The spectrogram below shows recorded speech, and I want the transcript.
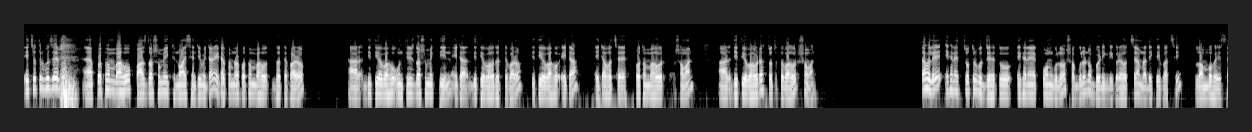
এই চতুর্ভুজের প্রথম বাহু পাঁচ দশমিক নয় সেন্টিমিটার, এটা তোমরা প্রথম বাহু ধরতে পারো। আর দ্বিতীয় বাহু উনত্রিশ দশমিক তিন, এটা দ্বিতীয় বাহু ধরতে পারো। তৃতীয় বাহু এটা এটা হচ্ছে প্রথম বাহুর সমান। আর দ্বিতীয় বাহুটা চতুর্থ বাহুর সমান। তাহলে এখানে চতুর্ভুজ যেহেতু এখানে কোণগুলো সবগুলো নব্বই ডিগ্রি করে হচ্ছে, আমরা দেখতেই পাচ্ছি, লম্ব হয়েছে।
